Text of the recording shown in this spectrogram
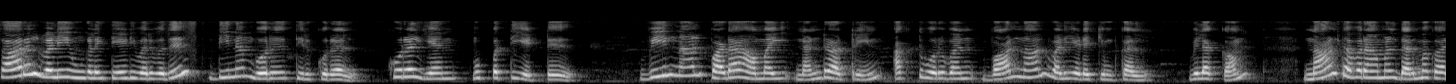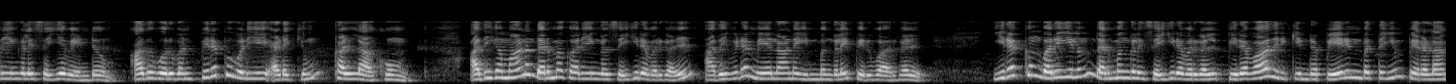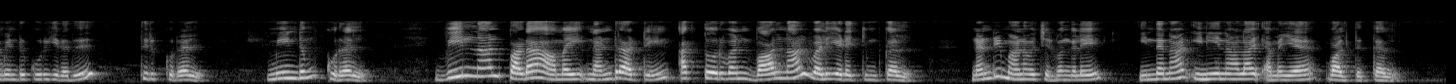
சாரல் வழி உங்களை தேடி வருவது தினம் ஒரு திருக்குறள். குறள் எண் முப்பத்தி எட்டு வீழ்நாள் பட அமை நன்றாற்றின் அஃது ஒருவன் வாழ்நாள் வழியடைக்கும் கல். விளக்கம் நாள் தவறாமல் தர்ம காரியங்களை செய்ய வேண்டும். அது ஒருவன் பிறப்பு வழியை அடைக்கும் கல்லாகும். அதிகமான தர்ம காரியங்கள் செய்கிறவர்கள் அதைவிட மேலான இன்பங்களை பெறுவார்கள். இறக்கும் வரியிலும் தர்மங்களை செய்கிறவர்கள் பிறவாதிருக்கின்ற பேரின்பத்தையும் பெறலாம் என்று கூறுகிறது திருக்குறள். மீண்டும் குறள். வீழ்நாள் படா அமை நன்றாற்றின் அஃதொருவன் வாழ்நாள் வழியடைக்கும் கல். நன்றி மாணவ செல்வங்களே இந்த நாள் இனிய நாளாய் அமைய வாழ்த்துக்கள்.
